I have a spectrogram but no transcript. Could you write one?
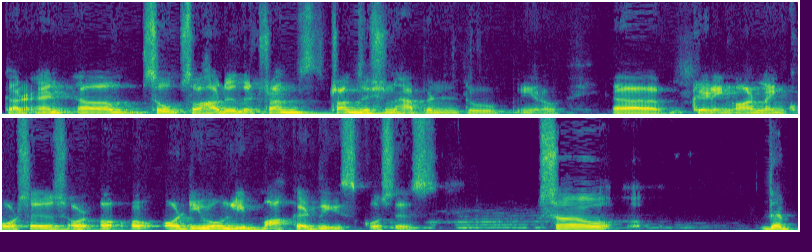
Got it. And um, so, so how did the trans transition happen to you know uh, creating online courses, or, or or do you only market these courses? So, the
